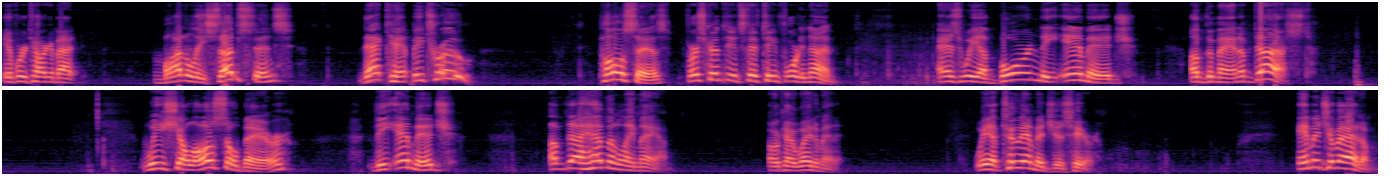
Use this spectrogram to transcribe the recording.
if we're talking about bodily substance that can't be true Paul says, 1 Corinthians 15 49, as we have borne the image of the man of dust, we shall also bear the image of the heavenly man. Okay, wait a minute. We have two images here image of Adam,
